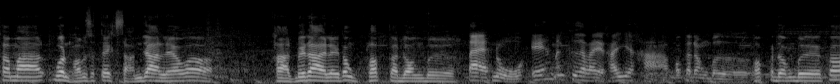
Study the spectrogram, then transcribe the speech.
ถ้ามาอ้วนผอมสเต็ก3ย่านแล้วก็ขาดไม่ได้เลยต้องพลับกระดองเบอร์แต่หนูเอ๊ะมันคืออะไรคะเฮียขาปอกกระดองเบอร์พลับกระดองเบอร์ก็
